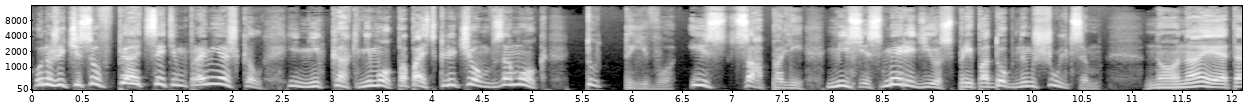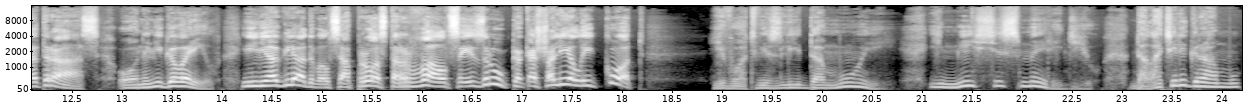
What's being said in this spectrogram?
он уже часов пять с этим промешкал и никак не мог попасть ключом в замок, будто его исцапали миссис Меридью с преподобным Шульцем. Но на этот раз он и не говорил, и не оглядывался, а просто рвался из рук, как ошалелый кот. Его отвезли домой, и миссис Меридью дала телеграмму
